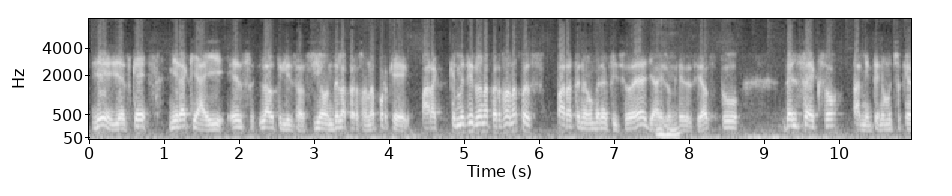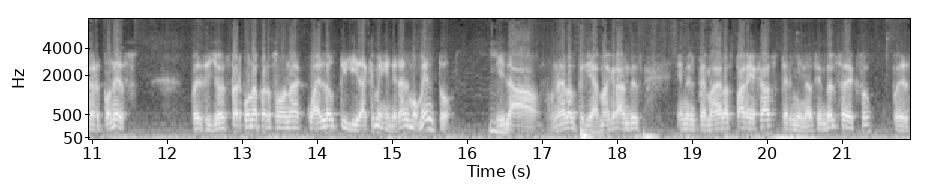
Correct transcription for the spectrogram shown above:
Y, y es que, mira que ahí es la utilización de la persona, porque ¿para qué me sirve una persona? Pues para tener un beneficio de ella. Y lo que decías tú del sexo también tiene mucho que ver con eso. pues si yo estar con una persona, ¿cuál es la utilidad que me genera en el momento? Y la una de las utilidades más grandes en el tema de las parejas termina siendo el sexo, pues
